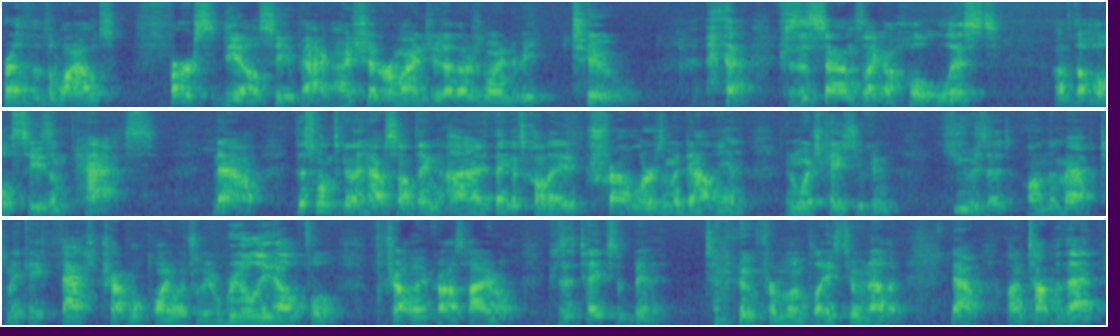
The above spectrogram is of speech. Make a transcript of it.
Breath of the Wild's first DLC pack. I should remind you that there's going to be two, because this sounds like a whole list of the whole season pass. Now, this one's going to have something, I think it's called a Traveler's Medallion, in which case you can use it on the map to make a fast travel point, which will be really helpful for traveling across Hyrule, because it takes a minute to move from one place to another. Now, on top of that,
